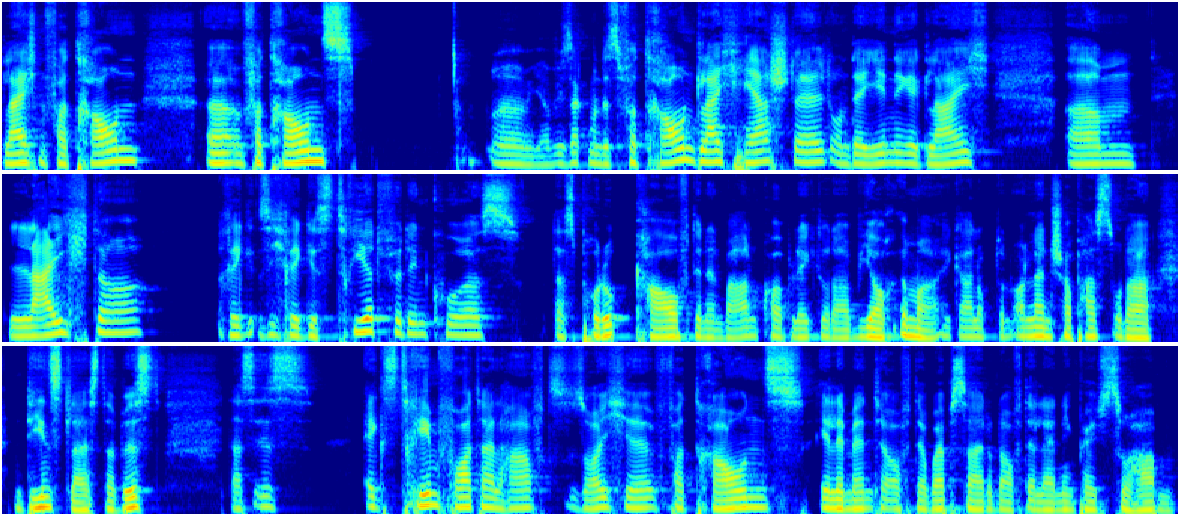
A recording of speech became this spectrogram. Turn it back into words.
gleich ein Vertrauen, äh, Vertrauens äh, ja, wie sagt man, das Vertrauen gleich herstellt und derjenige gleich ähm, leichter re sich registriert für den Kurs, das Produkt kauft, in den Warenkorb legt oder wie auch immer, egal ob du einen Online-Shop hast oder ein Dienstleister bist. Das ist extrem vorteilhaft, solche Vertrauenselemente auf der Website oder auf der Landingpage zu haben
